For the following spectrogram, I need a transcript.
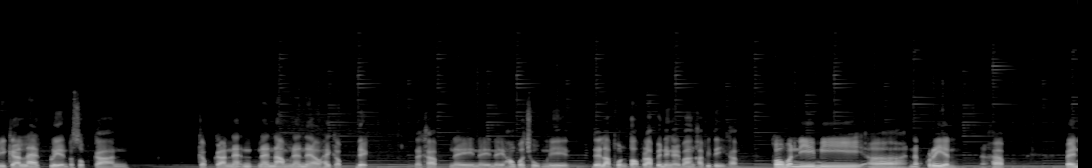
มีการแลกเปลี่ยนประสบการณ์ กับการแนะนำแนะแนวให้กับเด็กนะครับในในในห้องประชุมนี่ได้รับผลตอบรับเป็นยังไงบ้างครับพี่ติครับ ก็วันนี้มีนักเรียนนะครับ เป็น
